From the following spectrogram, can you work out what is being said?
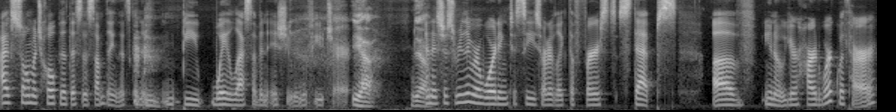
i have so much hope that this is something that's going to be way less of an issue in the future yeah, yeah. and it's just really rewarding to see sort of like the first steps of you know your hard work with her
